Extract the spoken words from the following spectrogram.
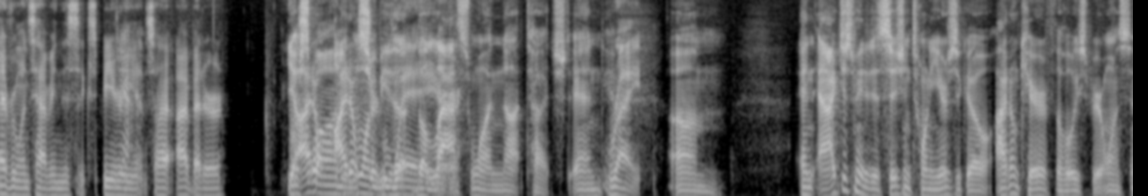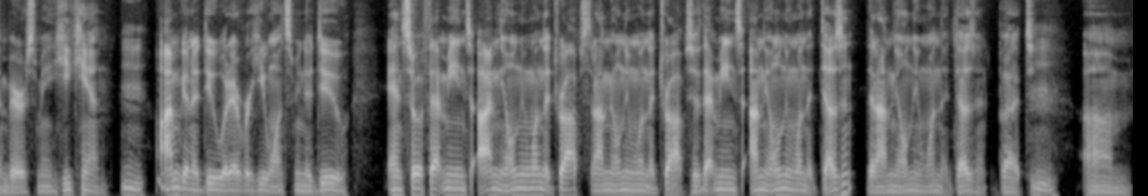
everyone's having this experience so I, I better yeah, I don't. respond I in a don't want to be the, the way or- last one not touched. And right um, and I just made a decision 20 years ago. I don't care if the Holy Spirit wants to embarrass me; He can. Mm. I'm going to do whatever He wants me to do. And so, if that means I'm the only one that drops, then I'm the only one that drops. If that means I'm the only one that doesn't, then I'm the only one that doesn't. But, Mm. um,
